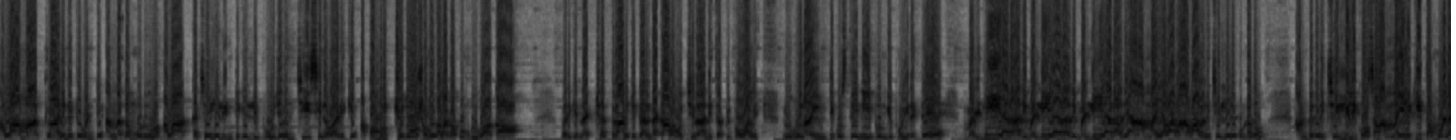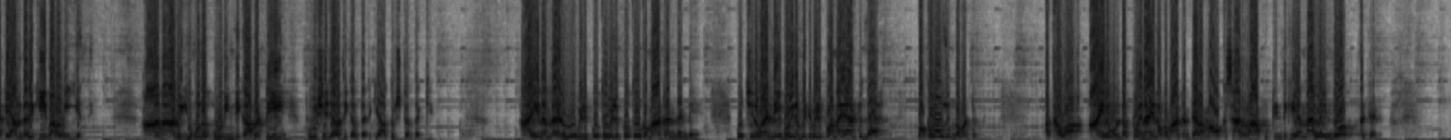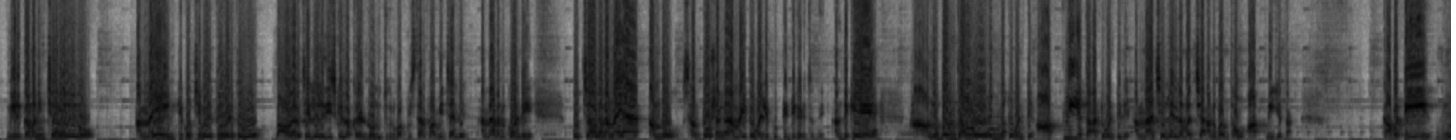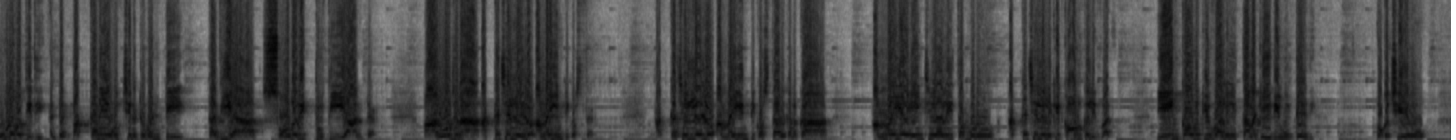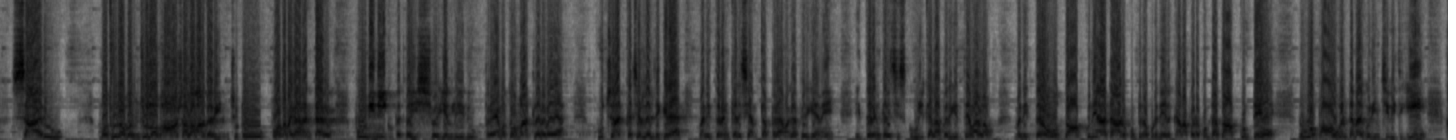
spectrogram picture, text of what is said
అలా మాట్లాడినటువంటి అన్నదమ్ముడు అలా అక్క చెల్లెలింటికి వెళ్ళి భోజనం చేసిన వాడికి అపమృత్యు దోషము కలగకుండుగాక. వాడికి నక్షత్రానికి గండకాలం వచ్చినా అది తప్పిపోవాలి. నువ్వు నా ఇంటికి వస్తే నీ పొంగిపోయినట్టే మళ్ళీ ఏడాది మళ్ళీ ఏడాది మళ్ళీ ఏడాది ఆ అన్నయ్య అలా రావాలని చెల్లెలికి ఉండదు. అందుకని చెల్లెలి కోసం అన్నయ్యలకి తమ్ముళ్ళకి అందరికీ వరం ఇయ్యండి. ఆనాడు యమున కోరింది కాబట్టి పురుష జాతికి అంతటికీ అదృష్టం దక్కి. ఆయన అన్నాడు వెళ్ళిపోతూ వెళ్ళిపోతూ ఒక మాట అండండి. వచ్చిన వాడిని భోజనం పెట్టి వెళ్ళిపోన్నాయా అంటుందా? ఒక్క రోజు ఉండమంటుంది. అథవా ఆయన ఉండకపోయినా ఆయన ఒక మాట అంటారు అమ్మ ఒకసారి రా పుట్టింటికి ఎన్నాళ్ళయిందో? అంటాడు. మీరు గమనించారో లేదో అన్నయ్య ఇంటికి వచ్చి వెళుతూ వెళుతూ బావగారు చెల్లెలు తీసుకెళ్ళి ఒక రెండు రోజులు ఉంచుకుని పంపిస్తారు. పంపించండి. అన్నాడు అనుకోండి వచ్చావు కదా అన్నయ్య? అందో సంతోషంగా అన్నయ్యతో మళ్ళీ పుట్టింటికి ఎడుతుంది అందుకే ఆ అనుబంధంలో ఉన్నటువంటి ఆత్మీయత అటువంటిది అన్నా చెల్లెళ్ళ మధ్య అనుబంధం ఆత్మీయత. కాబట్టి మూడవ తిథి అంటే పక్కనే వచ్చినటువంటి తదియ సోదరి తృతీయ అంటారు. ఆ రోజున అక్క చెల్లెళ్ళు అన్నయ్య ఇంటికి వస్తారు. అక్క చెల్లెళ్ళు అన్నయ్య ఇంటికి వస్తారు కనుక అన్నయ్య ఏం చేయాలి తమ్ముడు? అక్క చెల్లెలకి కానుకలు ఇవ్వాలి. ఏం కానుక ఇవ్వాలి? తనకేది ఉంటే అది. ఒక చీరో సారు మధుర మంజుల భాషలను ఆదరించుటో పోతన గారు అంటారు పోనీ నీకు పెద్ద ఐశ్వర్యం లేదు. ప్రేమతో మాట్లాడవయా కూర్చుని అక్క చెల్లెల దగ్గర మన ఇద్దరం కలిసి ఎంత ప్రేమగా పెరిగామే. ఇద్దరం కలిసి స్కూల్కి ఎలా పరిగెత్తే వాళ్ళం మన ఇద్దరం దాక్కునే ఆట ఆడుకుంటున్నప్పుడు నేను కనపడకుండా దాక్కుంటే నువ్వు పావుగంట పావు గంట నా గురించి వెతికి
